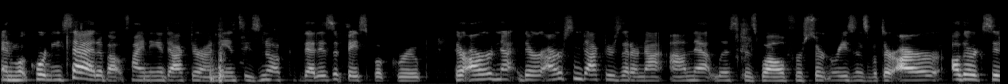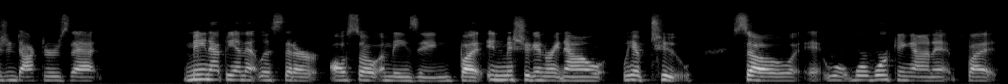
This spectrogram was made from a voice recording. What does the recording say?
And what Kourtney said about finding a doctor on Nancy's Nook, that is a Facebook group. There are not there are some doctors that are not on that list as well for certain reasons, but there are other excision doctors that may not be on that list that are also amazing. But in Michigan right now, we have two. So it, we're, we're working on it, but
